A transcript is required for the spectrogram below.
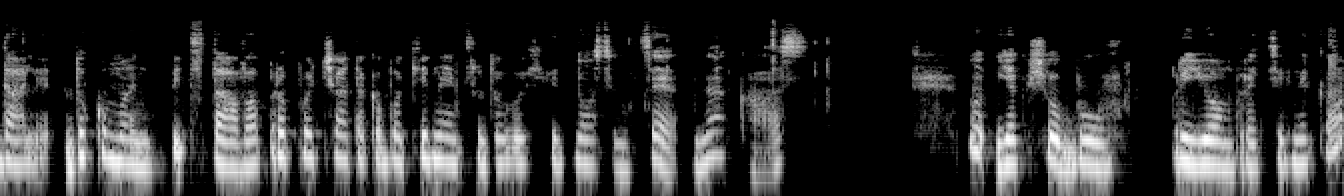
Далі, документ підстава про початок або кінець трудових відносин це наказ. Ну, Якщо був прийом працівника,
